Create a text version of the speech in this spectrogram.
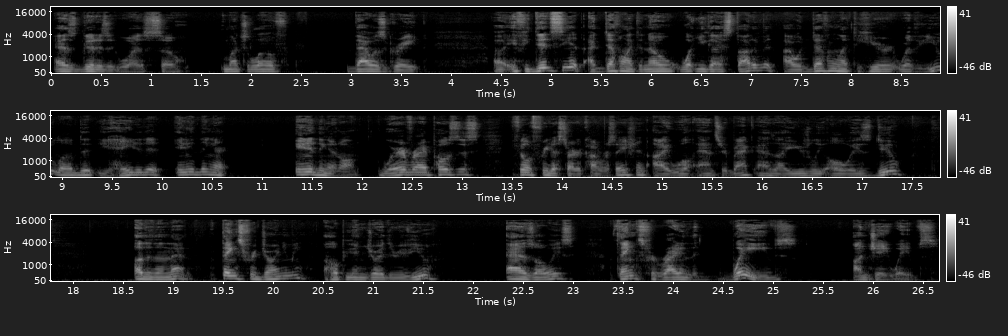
as good as it was. So much love. That was great. Uh, if you did see it, I'd definitely like to know what you guys thought of it. I would definitely like to hear whether you loved it, you hated it, anything, anything at all. Wherever I post this, feel free to start a conversation. I will answer back as I usually always do. Other than that, thanks for joining me. I hope you enjoyed the review. As always, thanks for riding the waves on J Waves.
